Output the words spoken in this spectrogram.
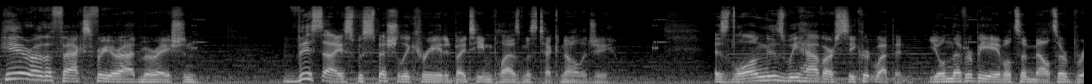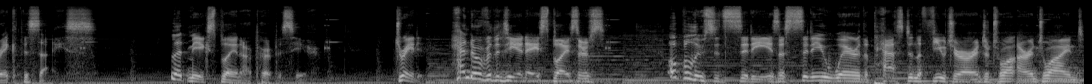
Here are the facts for your admiration. This ice was specially created by Team Plasma's technology. As long as we have our secret weapon, you'll never be able to melt or break this ice. Let me explain our purpose here. Drayden, hand over the DNA splicers. Opelucid City is a city where the past and the future are, intertwi- are entwined.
